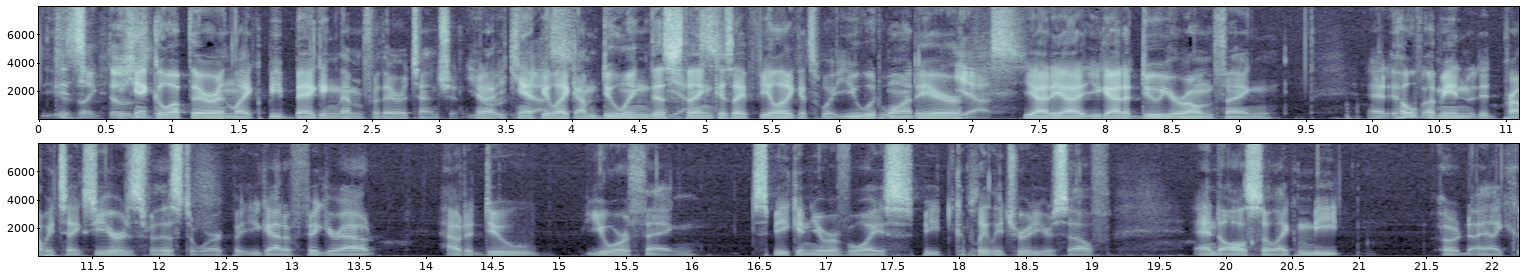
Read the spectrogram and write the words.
It's like, you can't go up there and like be begging them for their attention. You know, You're- can't be like, "I'm doing this thing because I feel like it's what you would want to hear." Yes. Yada yada. You got to do your own thing. And hope. I mean, it probably takes years for this to work, but you got to figure out how to do your thing, speak in your voice, be completely true to yourself, and also like meet or like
